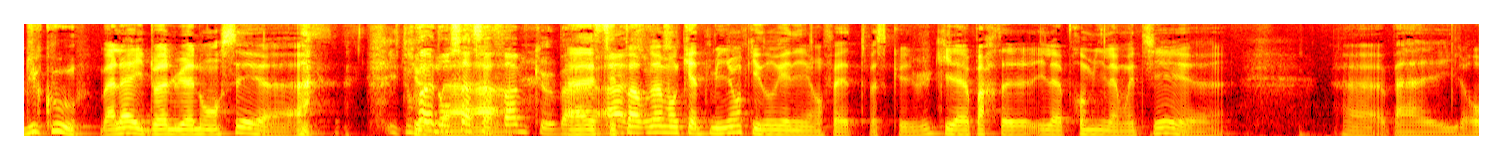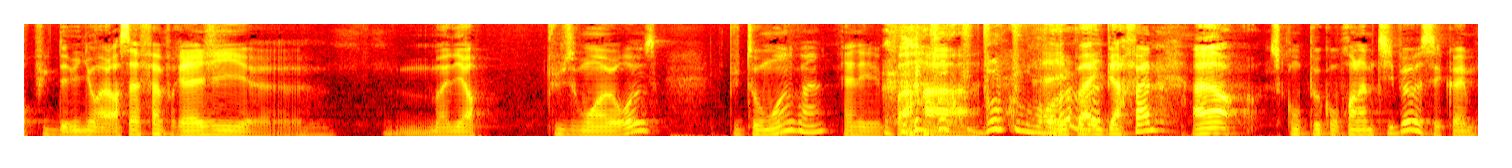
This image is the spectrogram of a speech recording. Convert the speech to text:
Du coup, bah là, il doit lui annoncer. Il doit annoncer à bah, sa femme que. Bah, euh, c'est ah, pas vraiment 4 millions qu'ils ont gagné en fait, parce que vu qu'il a partagé, il a promis la moitié, euh, euh, bah il aura plus que 2 millions. Alors sa femme réagit de manière plus ou moins heureuse, plutôt moins quoi. Elle est pas, Beaucoup moins. elle est pas hyper fan. Alors ce qu'on peut comprendre un petit peu, c'est quand même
